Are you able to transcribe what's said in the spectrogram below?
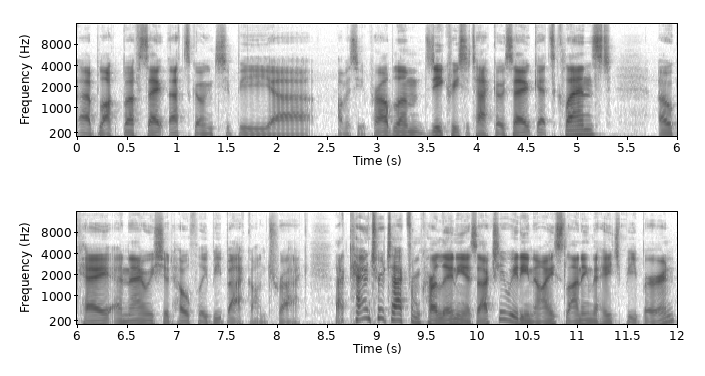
uh, block buffs out. That's going to be uh, obviously a problem. Decrease attack goes out, gets cleansed. Okay, and now we should hopefully be back on track. That counter attack from Carlinia is actually really nice, landing the HP burn.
